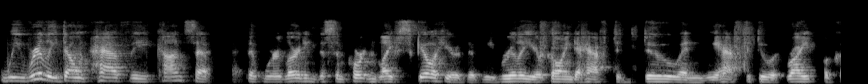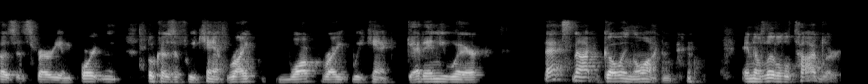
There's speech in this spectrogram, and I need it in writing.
we really don't have the concept that we're learning this important life skill here that we really are going to have to do and we have to do it right because it's very important because if we can't right walk right we can't get anywhere that's not going on in a little toddler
